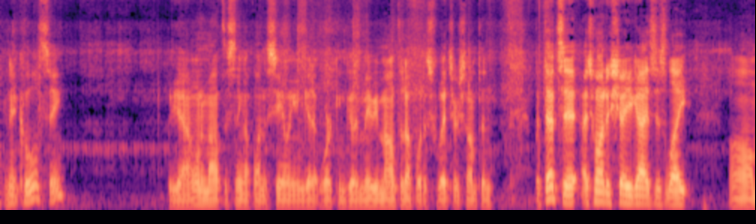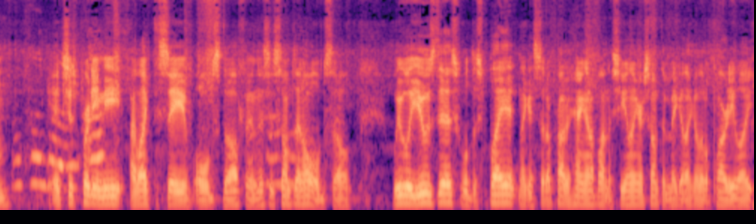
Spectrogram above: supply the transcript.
Isn't it cool? See? But yeah, I want to mount this thing up on the ceiling and get it working good. Maybe mount it up with a switch or something. But that's it. I just wanted to show you guys this light. Um, it's just pretty neat. I like to save old stuff, and this is something old, so we will use this. We'll display it. Like I said, I'll probably hang it up on the ceiling or something, make it like a little party light.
